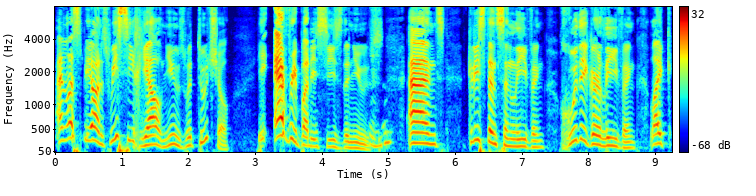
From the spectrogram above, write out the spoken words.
And let's be honest, we see Real news with Tuchel. He, everybody sees the news. Mm-hmm. And Christensen leaving, Rudiger leaving, like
